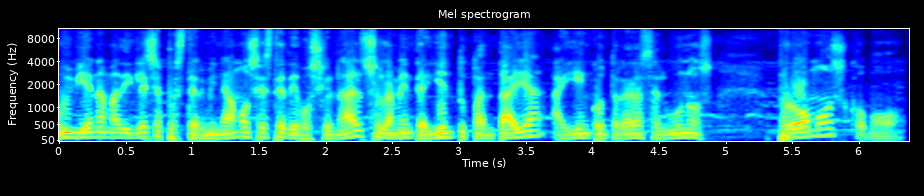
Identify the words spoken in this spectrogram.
Muy bien, amada iglesia, pues terminamos este devocional. Solamente ahí en tu pantalla, ahí encontrarás algunos promos como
